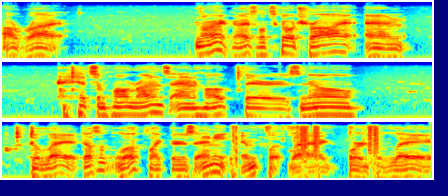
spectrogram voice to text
All right. All right, guys, let's go try and hit some home runs and hope there's no delay. It doesn't look like there's any input lag or delay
